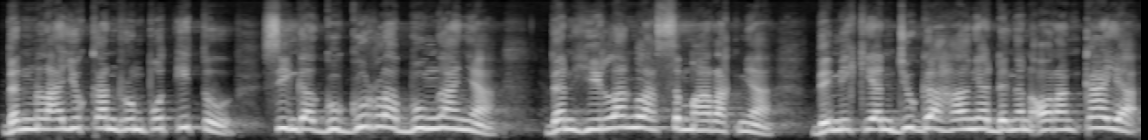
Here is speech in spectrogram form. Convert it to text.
dan melayukan rumput itu, sehingga gugurlah bunganya dan hilanglah semaraknya. Demikian juga halnya dengan orang kaya,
